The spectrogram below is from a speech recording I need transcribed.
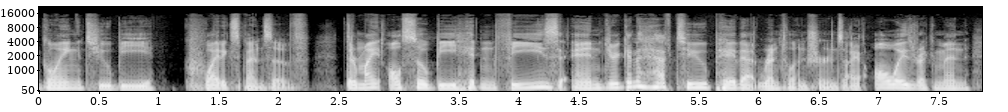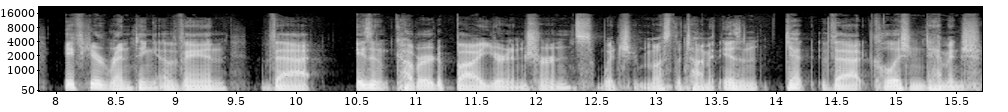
going to be quite expensive. There might also be hidden fees, and you're going to have to pay that rental insurance. I always recommend if you're renting a van that isn't covered by your insurance, which most of the time it isn't, get that collision damage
